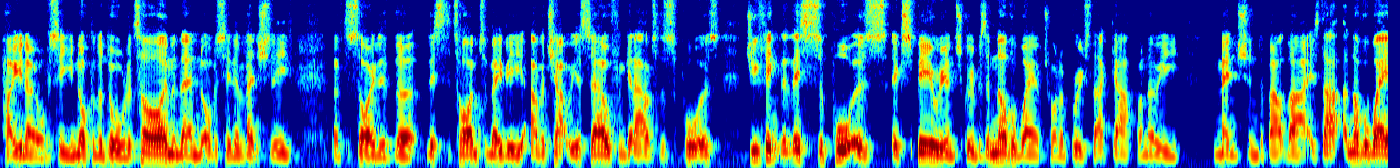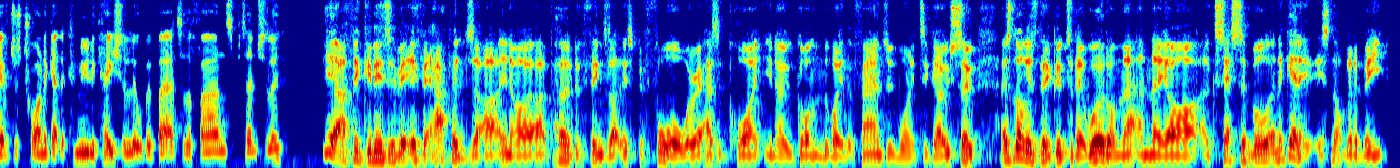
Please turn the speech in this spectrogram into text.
how you know, obviously, you knock on the door all the time, and then obviously, they eventually have decided that this is the time to maybe have a chat with yourself and get out to the supporters. Do you think that this supporters experience group is another way of trying to bridge that gap? I know he mentioned about that. Is that another way of just trying to get the communication a little bit better to the fans potentially? Yeah, I think it is if it, if it happens. You know, I've heard of things like this before where it hasn't quite, you know, gone the way that fans would want it to go. So as long as they're good to their word on that and they are accessible, and again, it, it's not going to be,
